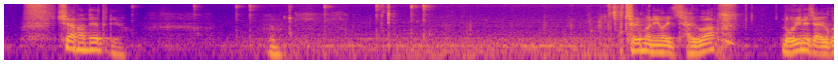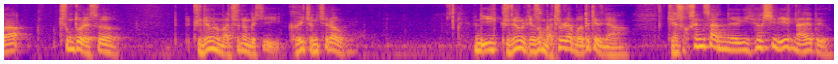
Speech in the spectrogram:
희한한 애들이요. 젊은이의 자유와 노인의 자유가 충돌해서 균형을 맞추는 것이 거의 정치라고. 근데 이 균형을 계속 맞추려면 어떻게 되냐. 계속 생산력이 혁신이 일어나야 돼요.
